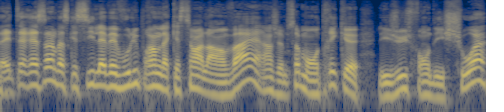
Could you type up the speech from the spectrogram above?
C'est intéressant parce que s'il avait voulu prendre la question à l'envers, hein, j'aime ça montrer que les juges font des choix,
